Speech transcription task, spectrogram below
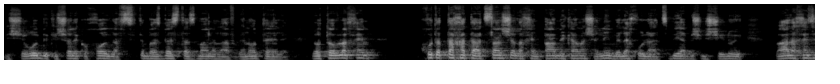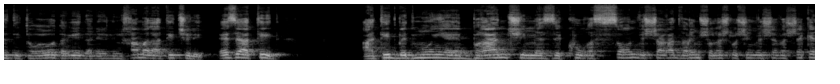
בשירות, בקשרי לקוחות, להפסיק לבזבז את הזמן על ההפגנות האלה. לא טוב לכם? קחו את התחת העצלן שלכם פעם בכמה שנים ולכו להצביע בשביל שינוי. ועל אחרי זה תתעוררו, תגיד, אני נלחם על העתיד שלי. איזה עתיד? העתיד בדמוי אה, בראנץ' עם איזה קורסון ושאר הדברים שעולה 37 שקל,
